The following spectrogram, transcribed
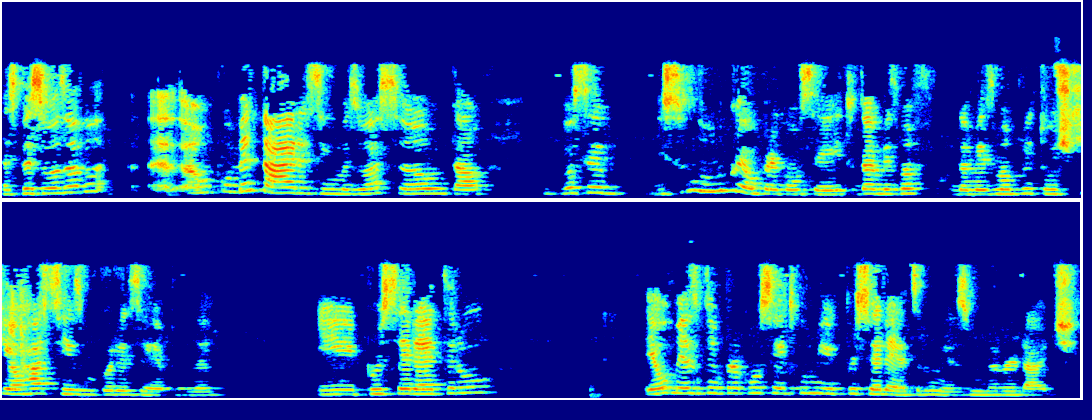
As pessoas é um comentário, assim, uma zoação e tal. Você, isso nunca é um preconceito da mesma, da mesma amplitude que é o racismo, por exemplo, né? E por ser hétero, eu mesmo tenho preconceito comigo por ser hétero mesmo, na verdade.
